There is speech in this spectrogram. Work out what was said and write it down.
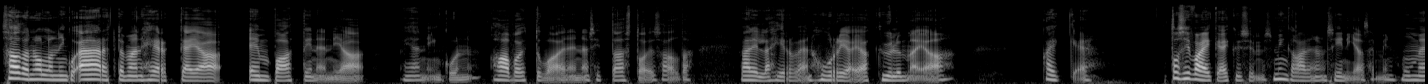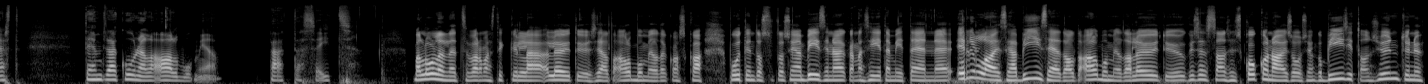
saatan olla niin kuin äärettömän herkkä ja empaattinen ja ja niin kuin haavoittuvainen ja sitten taas toisaalta välillä hirveän hurja ja kylmä ja kaikkea. tosi vaikea kysymys. Minkälainen on Sini Jasemin? Mun mielestä teidän pitää kuunnella albumia päättää se itse. Mä luulen, että se varmasti kyllä löytyy sieltä albumilta, koska puhuttiin tuossa tosiaan biisin aikana siitä, miten erilaisia biisejä tuolta albumilta löytyy. Kyseessä on siis kokonaisuus, jonka biisit on syntynyt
